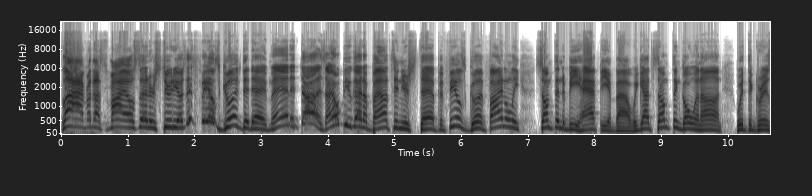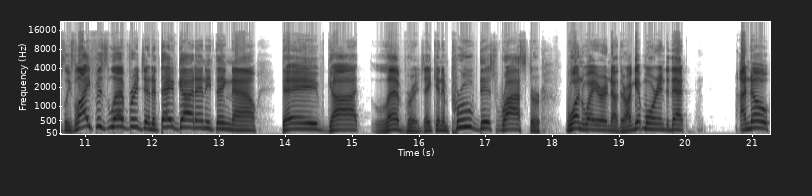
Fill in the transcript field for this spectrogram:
Live from the Smile Center Studios. It feels good today, man. It does. I hope you got a bounce in your step. It feels good. Finally, something to be happy about. We got something going on with the Grizzlies. Life is leverage, and if they've got anything now, they've got leverage. They can improve this roster one way or another. I'll get more into that. I know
